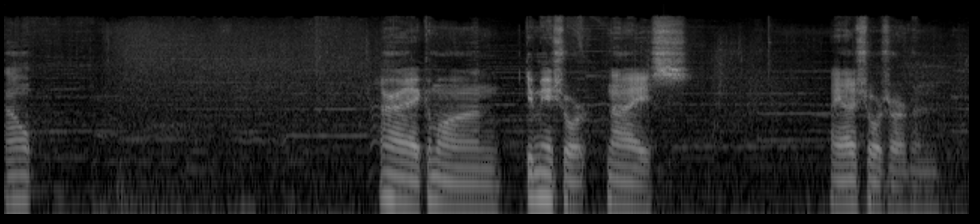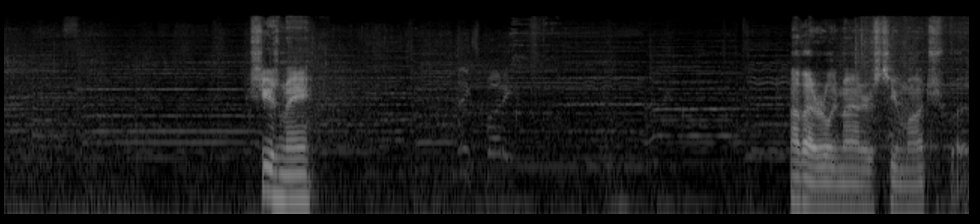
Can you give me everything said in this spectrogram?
No. Come on. Give me a short. Nice. I got a short sharpen. Excuse me. Thanks, buddy. Not that it really matters too much, but...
